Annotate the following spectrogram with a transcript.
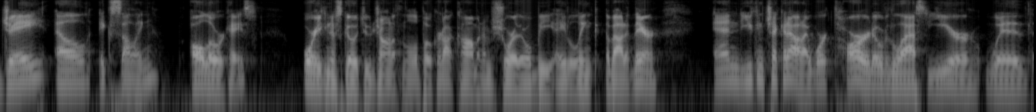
jlexcelling, all lowercase, or you can just go to jonathanlittlepoker.com, and I'm sure there will be a link about it there. And you can check it out. I worked hard over the last year with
